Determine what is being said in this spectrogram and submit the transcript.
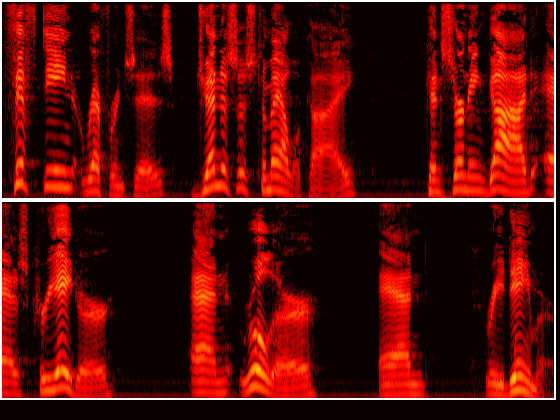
15 references, Genesis to Malachi, concerning God as Creator, and ruler and redeemer.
